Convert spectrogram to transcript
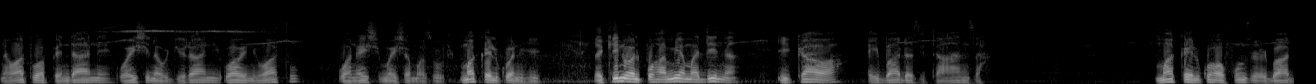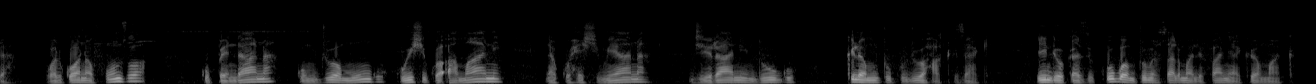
na watu wapendane, waishi na ujirani, wawe ni watu wanaishi maisha mazuri. Maka ilikuwa ni hii, lakini walipohamia Madina ikawa ibada zitaanza. Maka ilikuwa hawafunzwi ibada, walikuwa wanafunzwa kupendana, kumjua Mungu, kuishi kwa amani na kuheshimiana, jirani, ndugu, kila mtu kujua haki zake. Hii ndio kazi kubwa Mtume salama alifanya akiwa Maka.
